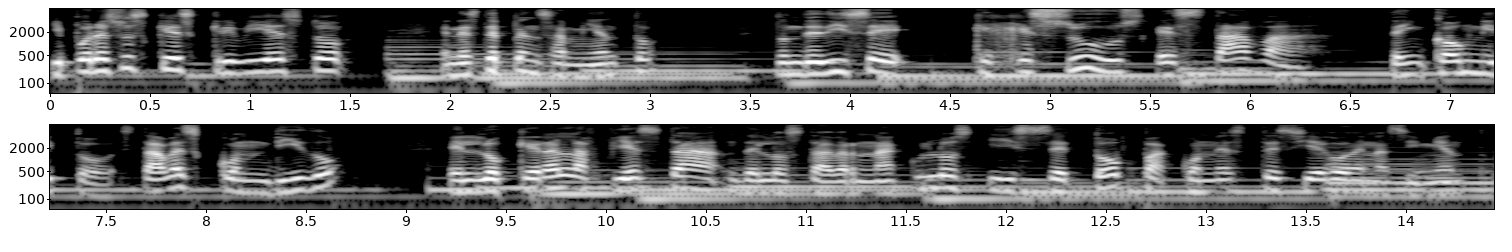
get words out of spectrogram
Y por eso es que escribí esto en este pensamiento, donde dice que Jesús estaba de incógnito, estaba escondido en lo que era la fiesta de los tabernáculos y se topa con este ciego de nacimiento.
